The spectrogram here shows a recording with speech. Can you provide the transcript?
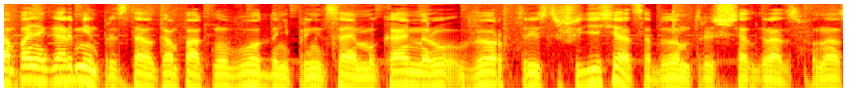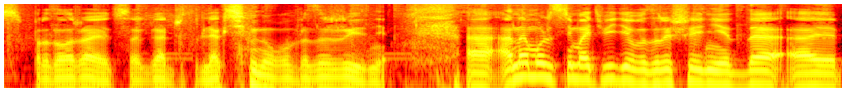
Компания Garmin представила компактную водонепроницаемую камеру Verb 360 с объемом 360 градусов. У нас продолжаются гаджеты для активного образа жизни. А, она может снимать видео в разрешении до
